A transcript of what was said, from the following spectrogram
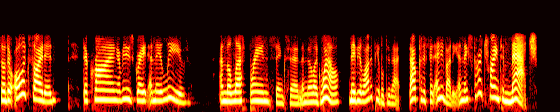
So they're all excited, they're crying, everything's great, and they leave, and the left brain sinks in, and they're like, well, maybe a lot of people do that. That could have fit anybody. And they start trying to match.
